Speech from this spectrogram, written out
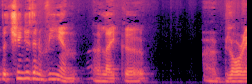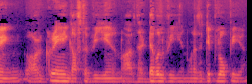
the changes in vision, uh, like uh, uh, blurring or graying of the vision or the double vision, known as a diplopia,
